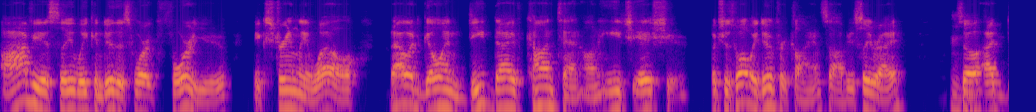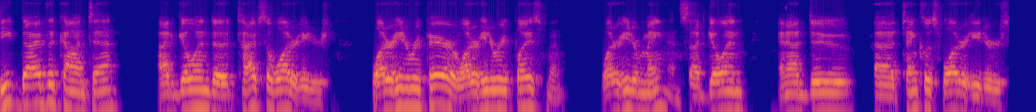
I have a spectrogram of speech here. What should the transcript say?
Obviously, we can do this work for you extremely well. I would go in deep dive content on each issue, which is what we do for clients, obviously, right? So I'd deep dive the content. I'd go into types of water heaters, water heater repair, water heater replacement, water heater maintenance. I'd go in and I'd do uh, tankless water heaters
